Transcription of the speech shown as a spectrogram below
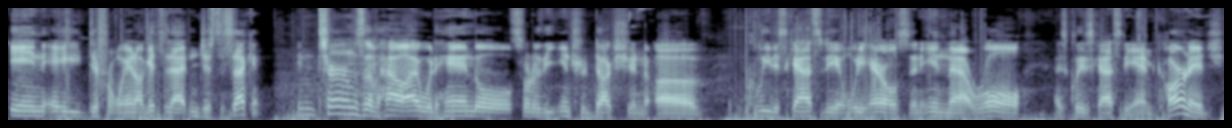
in a different way, and I'll get to that in just a second. In terms of how I would handle sort of the introduction of Cletus Kasady and Woody Harrelson in that role as Cletus Kasady and Carnage,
